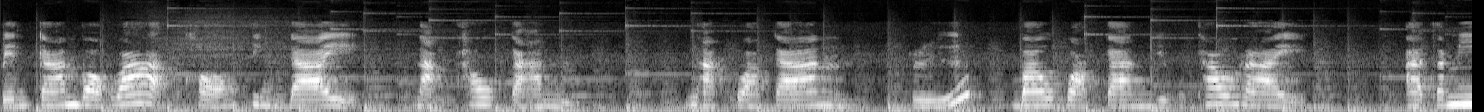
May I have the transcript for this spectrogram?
เป็นการบอกว่าของสิ่งใด หนักเท่ากัน หนักกว่ากัน หรือเบากว่ากันอยู่เท่าไร อาจจะมี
